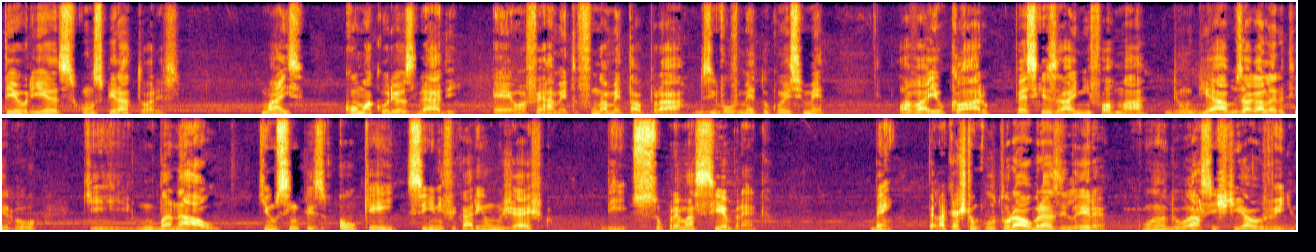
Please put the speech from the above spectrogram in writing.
teorias conspiratórias. Mas, como a curiosidade é uma ferramenta fundamental para o desenvolvimento do conhecimento, lá vai eu, claro, pesquisar e me informar de onde diabos a galera tirou que um banal, que um simples ok significaria um gesto de supremacia branca. Bem, pela questão cultural brasileira, quando assisti ao vídeo,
